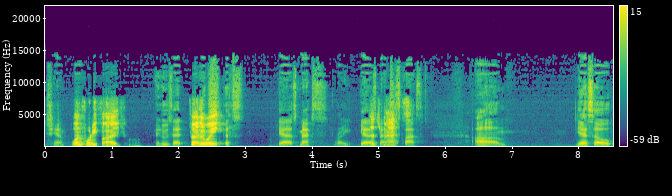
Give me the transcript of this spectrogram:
champ? 145. Who's that? Featherweight. That's yeah, that's Max, right? Yeah, that's, That's Max's Max. class. Um, yeah, so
